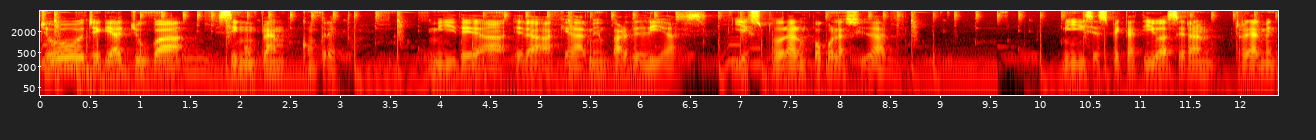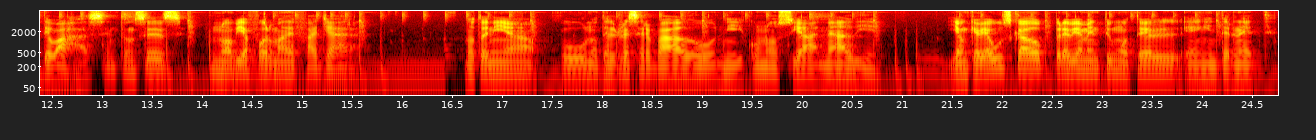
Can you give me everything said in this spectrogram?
Yo llegué a Yuba sin un plan concreto. Mi idea era quedarme un par de días y explorar un poco la ciudad. Mis expectativas eran realmente bajas, entonces no había forma de fallar. No tenía un hotel reservado ni conocía a nadie. Y aunque había buscado previamente un hotel en internet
